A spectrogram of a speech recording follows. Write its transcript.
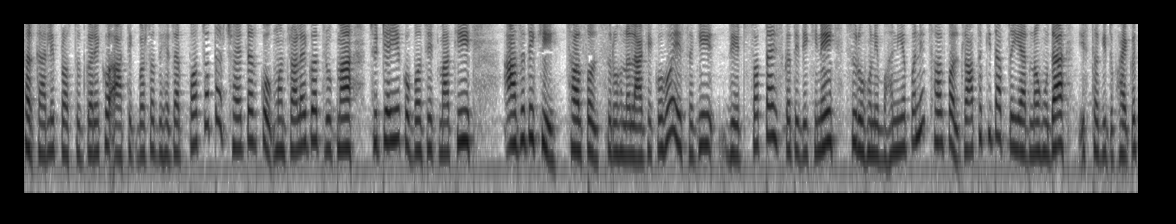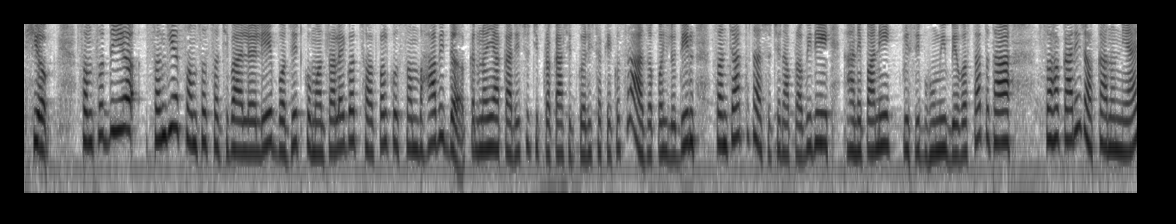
सरकारले प्रस्तुत गरेको आर्थिक वर्ष दुई हजार पचहत्तर छयत्तरको मन्त्रालयगत रूपमा छुट्याइएको बजेटमाथि आजदेखि छलफल शुरू हुन लागेको हो। यसअघि जेठ सत्ताइस गतेदेखि नै शुरू हुने भनिए पनि छलफल रातो किताब तयार नहुँदा स्थगित भएको थियो। संघीय संसद सचिवालयले बजेटको मन्त्रालयगत छलफलको सम्भावित नयाँ कार्यसूची प्रकाशित गरिसकेको छ। आज पहिलो दिन संचार तथा सूचना प्रविधि खानेपानी कृषि भूमि व्यवस्था तथा सहकारी र कानून न्याय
